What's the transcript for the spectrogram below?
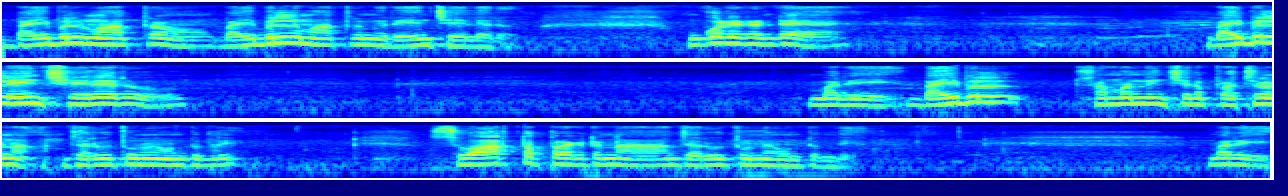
బైబిల్ మాత్రం బైబిల్ని మాత్రం మీరు ఏం చేయలేరు. ఇంకోటి ఏంటంటే బైబిల్ ఏం చేయలేరు. మరి బైబిల్ సంబంధించిన ప్రచురణ జరుగుతూనే ఉంటుంది. స్వార్థ ప్రకటన జరుగుతూనే ఉంటుంది. మరి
